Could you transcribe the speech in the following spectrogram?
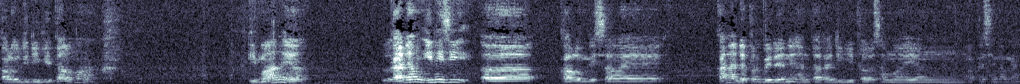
kalau di digital mah gimana ya? Kadang ini sih eh, kalau misalnya kan ada perbedaannya antara digital sama yang apa sih namanya?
